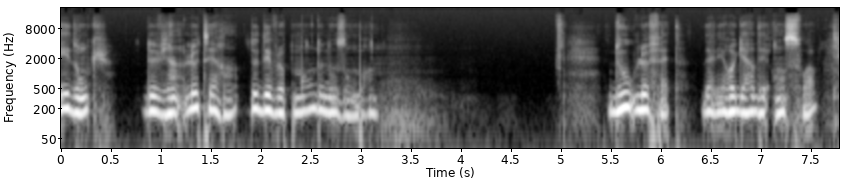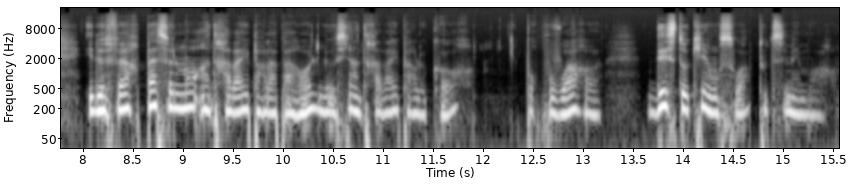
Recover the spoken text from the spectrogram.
Et donc devient le terrain de développement de nos ombres. D'où le fait d'aller regarder en soi et de faire pas seulement un travail par la parole, mais aussi un travail par le corps pour pouvoir euh, déstocker en soi toutes ces mémoires.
